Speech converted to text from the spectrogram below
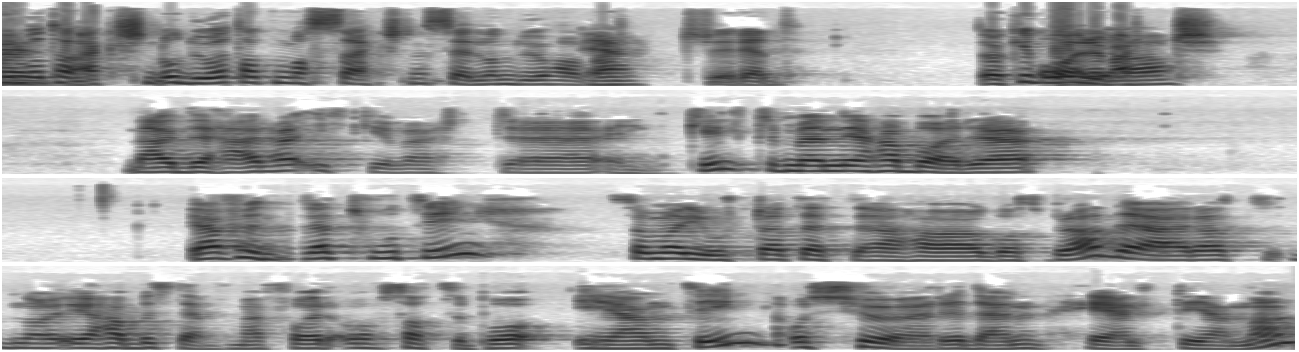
du må ta action, og du har tatt masse action selv om du har Ja. vært redd. Det har ikke bare ja. vært Nei, det her har ikke vært uh, enkelt, men jeg har bare jeg har funnet, Det er to ting som har gjort at dette har gått bra. Det er at når jeg har bestemt meg for å satse på én ting og kjøre den helt igjennom.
